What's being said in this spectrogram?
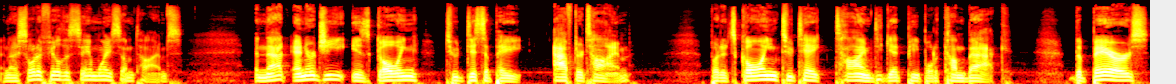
And I sort of feel the same way sometimes. And that energy is going to dissipate after time. But it's going to take time to get people to come back. The Bears,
